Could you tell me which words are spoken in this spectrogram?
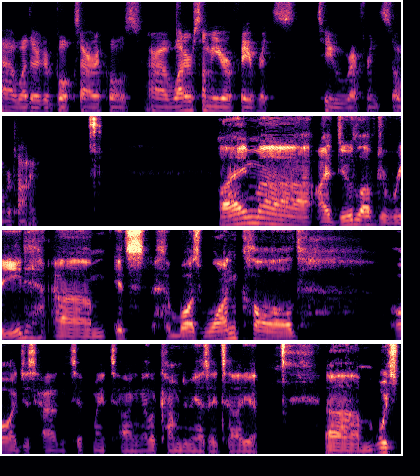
uh, whether they're books, articles. Uh, what are some of your favorites to reference over time? I'm uh, I do love to read. Um, it's was one called oh I just had to tip my tongue. It'll come to me as I tell you. Um, which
